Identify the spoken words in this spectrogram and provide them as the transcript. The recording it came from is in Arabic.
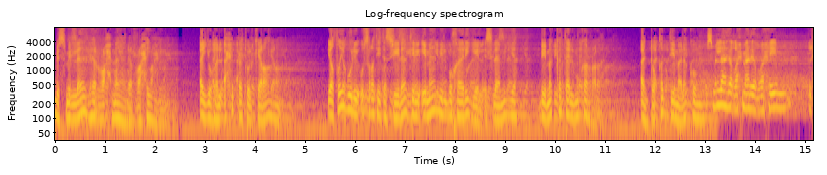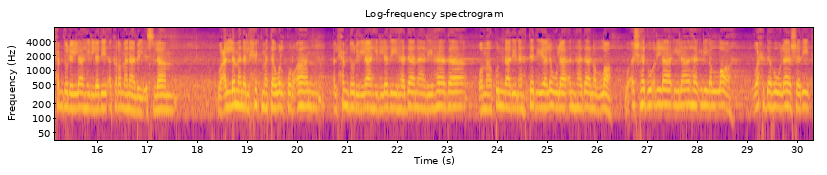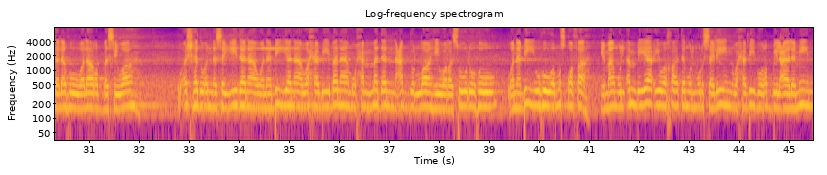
بسم الله الرحمن الرحيم. أيها الأحبة الكرام يطيب لأسرة تسجيلات الإمام البخاري الإسلامية بمكة المكرمة أن تقدم لكم بسم الله الرحمن الرحيم. الحمد لله الذي أكرمنا بالإسلام وعلمنا الحكمة والقرآن. الحمد لله الذي هدانا لهذا وما كنا لنهتدي لولا أن هدانا الله. وأشهد أن لا إله إلا الله وحده لا شريك له ولا رب سواه وأشهد أن سيدنا ونبينا وحبيبنا محمدا عبد الله ورسوله ونبيه ومصطفاه إمام الأنبياء وخاتم المرسلين وحبيب رب العالمين.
